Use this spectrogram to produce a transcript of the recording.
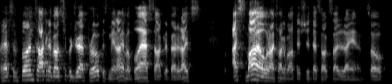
I have some fun talking about Super Draft Pro because man, I have a blast talking about it. I I smile when I talk about this shit. That's how excited I am. So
